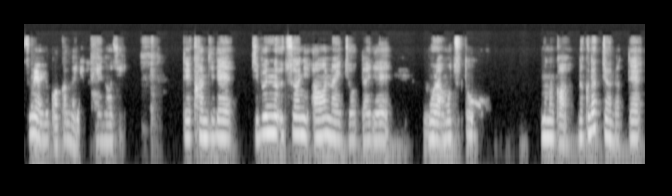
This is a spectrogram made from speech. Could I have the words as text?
爪はよくわかんないけど、芸能人。っていう感じで、自分の器に合わない状態で、もら、持つと、もうなんか、なくなっちゃうんだって。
